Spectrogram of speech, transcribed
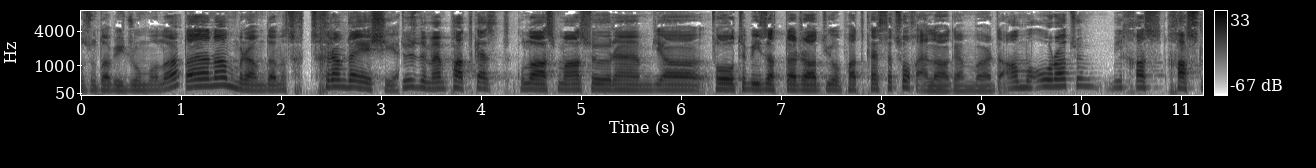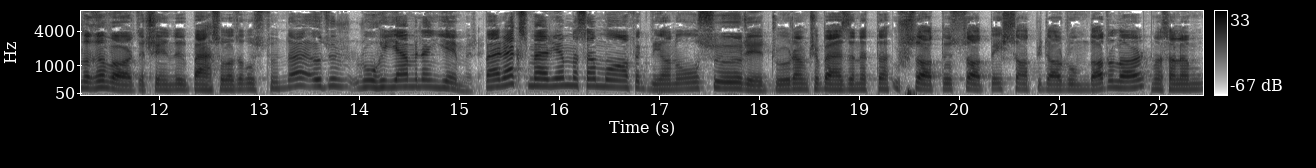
mövzuda bir rum ola. Dayanamıram da, çıx- çıxıram da eşiyə. Düzdür, mən podkast qulaq asmağı söyürəm ya soğutu bir zətlər radio podkastda çox əlaqəm vardı. Amma ora üçün bir xas xaslığı vardı ki, indi bəhs olacaq üstündə. Özür ruhiyyəmlə yemir. Bərəks Məryəm məsələn müvafiqdir. Yəni o söyür. Görürəm ki, bəzən hətta 3 saat, 4 saat, 5 saat bir daha rumdadılar. Məsələn,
